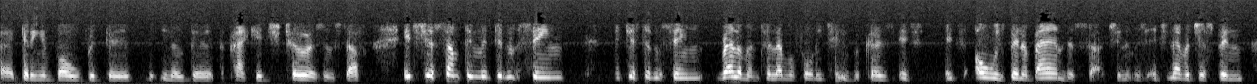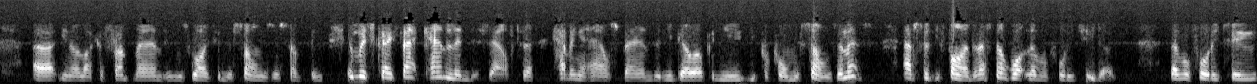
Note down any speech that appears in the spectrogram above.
uh, getting involved with the you know the, the package tours and stuff. It's just something that didn't seem it just doesn't seem relevant to level 42 because it's it's always been a band as such, and it was it's never just been uh, you know like a front man who was writing the songs or something. In which case, that can lend itself to having a house band and you go up and you you perform your songs, and that's absolutely fine. But that's not what level 42 does. Level 42,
